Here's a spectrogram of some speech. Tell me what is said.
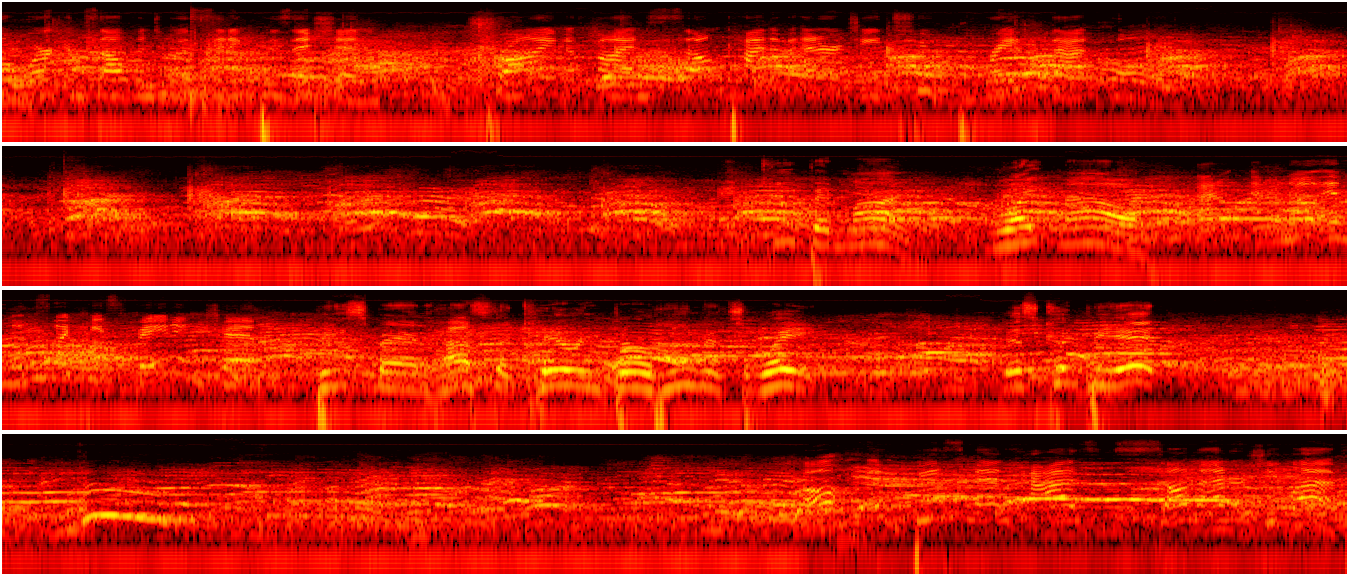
to work himself into a sitting position, trying to find some kind of energy to break that hold. And keep in mind, right now, I don't, I don't know, it looks like he's fading, Jim. Beastman has to carry Brohemoth's weight. This could be it. Oh, and Beastman has some energy left.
